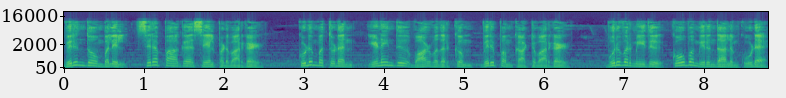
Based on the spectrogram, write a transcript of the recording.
விருந்தோம்பலில் சிறப்பாக செயல்படுவார்கள். குடும்பத்துடன் இணைந்து வாழ்வதற்கும் விருப்பம் காட்டுவார்கள். ஒருவர் மீது கோபம் இருந்தாலும் கூட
